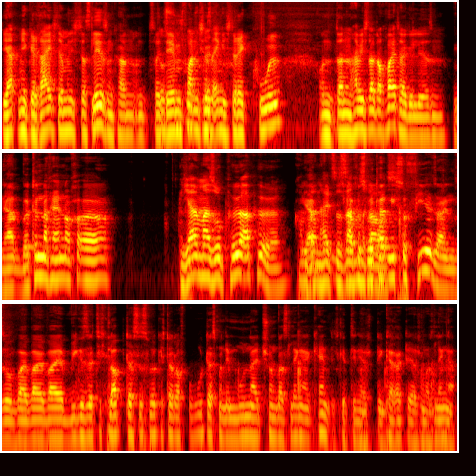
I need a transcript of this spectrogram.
die hat mir gereicht, damit ich das lesen kann. Und seitdem ist fand ich das eigentlich direkt cool. Und dann habe ich es halt auch weitergelesen. Ja, wird denn nachher noch. Äh, Ja, mal so peu à peu kommt ja, dann halt so ich glaube, Sachen es wird raus. halt nicht so viel sein, so, weil, weil, weil, wie gesagt, ich glaube, dass es wirklich darauf beruht, dass man den Moon Knight schon was länger kennt. Ich gebe den, ja, den Charakter ja schon was länger.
